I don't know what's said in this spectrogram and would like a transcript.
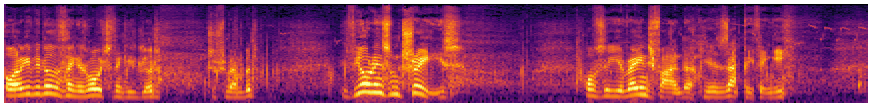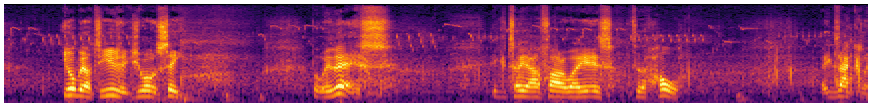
Oh, I'll give you another thing as well, which I think is good. Just remembered. If you're in some trees, obviously your rangefinder, your zappy thingy, you won't be able to use it because you won't see. But with this, it can tell you how far away it is to the hole. Exactly.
